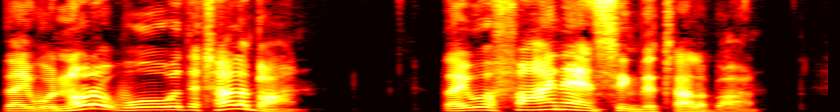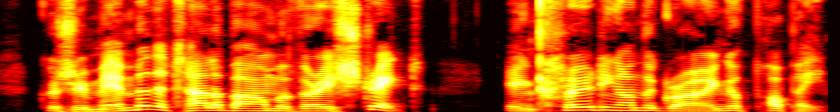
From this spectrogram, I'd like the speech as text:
They were not at war with the Taliban, they were financing the Taliban. Because remember, the Taliban were very strict, including on the growing of poppy.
